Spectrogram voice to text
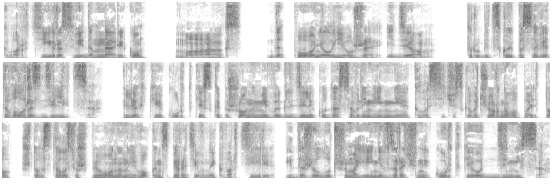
квартира с видом на реку. Макс, да понял я уже, идем». Трубецкой посоветовал разделиться. Легкие куртки с капюшонами выглядели куда современнее классического черного пальто, что осталось у шпиона на его конспиративной квартире, и даже лучше моей невзрачной куртки от Дениса.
